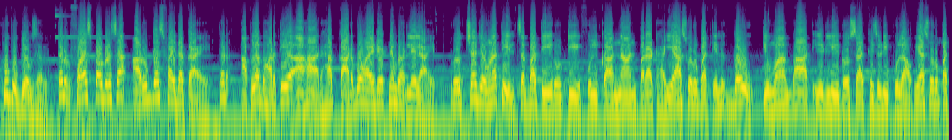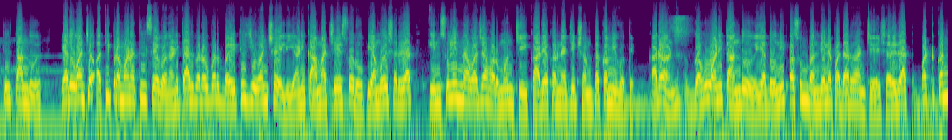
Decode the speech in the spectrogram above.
खूप उपयोग झाला तर फणस पावडरचा आरोग्यास फायदा काय आहे? तर आपला भारतीय आहार हा कार्बोहायड्रेटने भरलेला आहे रोजच्या जेवणातील चपाती रोटी फुलका नान पराठा या स्वरूपातील गहू किंवा भात इडली डोसा खिचडी पुलाव या स्वरूपातील तांदूळ या दोघांचे अति प्रमाणातील सेवन आणि त्याचबरोबर बैठी जीवनशैली आणि कामाचे स्वरूप यामुळे शरीरात इन्सुलिन नावाच्या हॉर्मोनची कार्य करण्याची क्षमता कमी होते. कारण गहू आणि तांदूळ या दोन्ही पासून बनलेल्या पदार्थांचे शरीरात पटकन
